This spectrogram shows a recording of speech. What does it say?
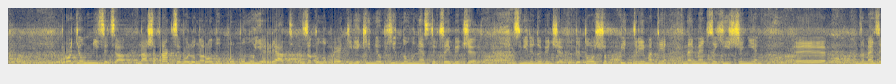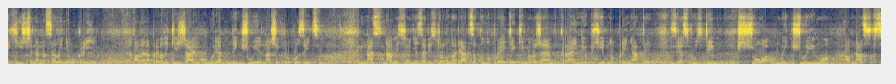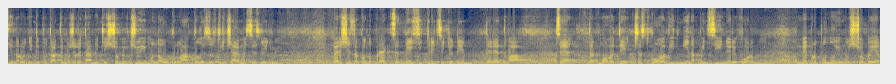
Протягом місяця наша фракція волю народу пропонує ряд законопроєктів, які необхідно внести в цей бюджет, зміни до бюджету, для того, щоб підтримати найменш захищені. Е, найменш захищене населення України. Але на превеликий жаль, уряд не чує наших пропозицій. Нас нами сьогодні зареєстровано ряд законопроєктів, які ми вважаємо вкрай необхідно прийняти в зв'язку з тим, що ми чуємо, а в нас всі народні депутати-мажоритарники, що ми чуємо на округах, коли зустрічаємося з людьми. Перший законопроект це 1031-2. Це так мовити часткова відміна пенсійної реформи. Ми пропонуємо, щоби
